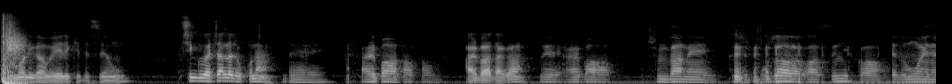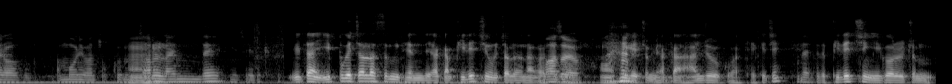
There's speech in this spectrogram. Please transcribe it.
앞머리가 왜 이렇게 됐어요? 친구가 잘라줬구나 네. 알바하다가 알바하다가 네 알바 중간에 모자가 쓰니까 너무 많이 내려와서 앞머리만 조금 음. 자르려 했는데 이제 이렇게 됐- 일단 이쁘게 잘랐으면 되는데 약간 비대칭으로 잘라나가지고 맞아요. 어, 되게 좀 약간 안 좋을 것 같아 그치? 네. 그래서 비대칭 이거를 좀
